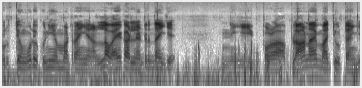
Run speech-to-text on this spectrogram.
ஒருத்தன் கூட குனிய மாட்றாங்க நல்லா வயக்காடில் நின்றுருந்தாங்க. இன்னைக்கு இப்போ பிளானாக மாற்றி விட்டாங்க.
